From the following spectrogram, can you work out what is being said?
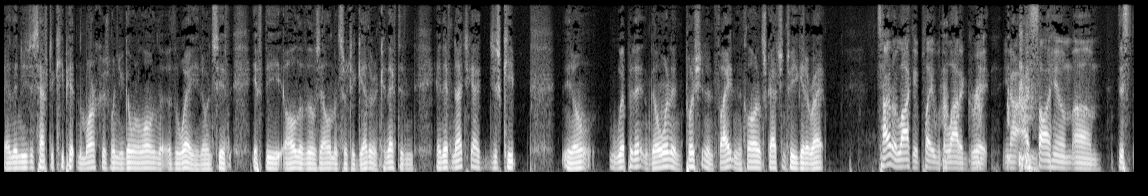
and then you just have to keep hitting the markers when you're going along the, the way, you know, and see if if the all of those elements are together and connected, and, and if not, you got to just keep, you know, whipping it and going and pushing and fighting and clawing and scratching until you get it right. Tyler Lockett played with a lot of grit. You know, I saw him um, just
